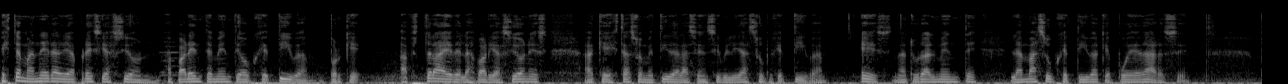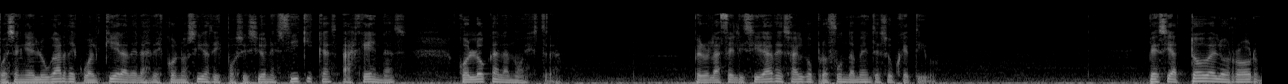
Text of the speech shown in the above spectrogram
Esta manera de apreciación, aparentemente objetiva, porque abstrae de las variaciones a que está sometida la sensibilidad subjetiva, es, naturalmente, la más subjetiva que puede darse, pues en el lugar de cualquiera de las desconocidas disposiciones psíquicas ajenas coloca la nuestra. Pero la felicidad es algo profundamente subjetivo. Pese a todo el horror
